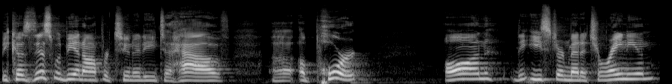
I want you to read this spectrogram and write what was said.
because this would be an opportunity to have uh, a port on the eastern Mediterranean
